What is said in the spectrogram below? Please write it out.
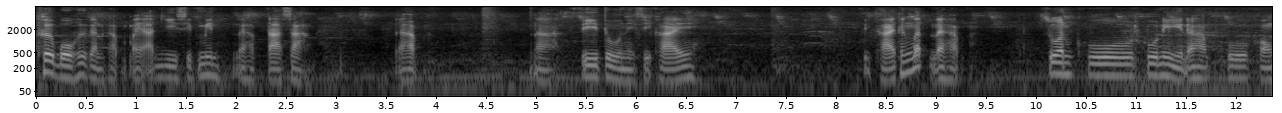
เทอร์โบคือกันครับไม่อัด20มิลนะครับตาสาง นะครับนะซีตูนี่สีขายสีขายทั้งหมดนะครับ ส่วนครูครูนี่นะครับครูของ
